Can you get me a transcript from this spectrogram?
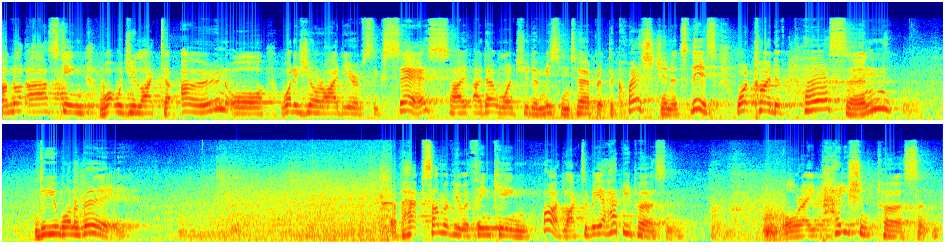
I'm not asking what would you like to own or what is your idea of success. I, I, don't want you to misinterpret the question. It's this what kind of person do you want to be? perhaps some of you are thinking, oh, I'd like to be a happy person, or a patient person,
